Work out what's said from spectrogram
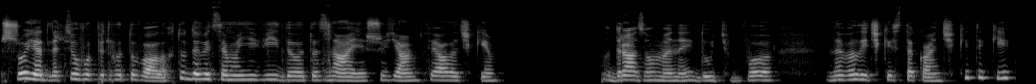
що я для цього підготувала. Хто дивиться мої відео, то знає, що я фіалочки одразу у мене йдуть в невеличкі стаканчики такі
